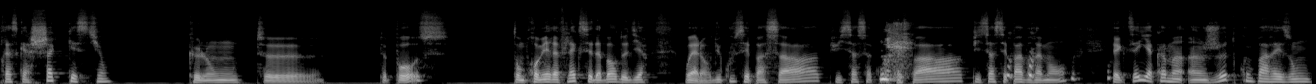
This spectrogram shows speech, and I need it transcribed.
presque à chaque question que l'on te, te pose, ton premier réflexe, c'est d'abord de dire Ouais, alors du coup, c'est pas ça, puis ça, ça compte pas, puis ça, c'est pas vraiment. Fait que tu sais, il y a comme un, jeu de comparaison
